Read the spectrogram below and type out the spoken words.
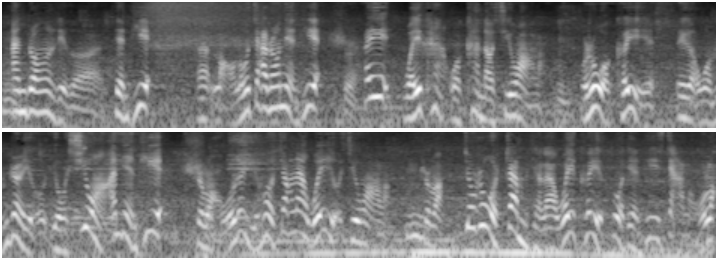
嗯。安装的这个电梯，呃老楼加装电梯，是哎，我一看，我看到希望了。嗯我说我可以，那个我们这儿有有希望安电梯，是吧？我说以后将来我也有希望了，嗯是吧？就是我站不起来，我也可以坐电梯下楼了。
